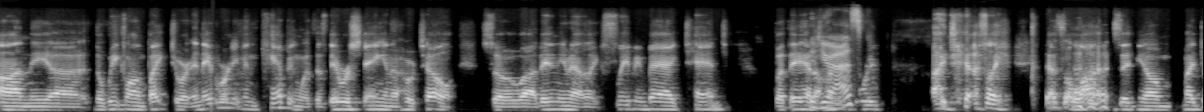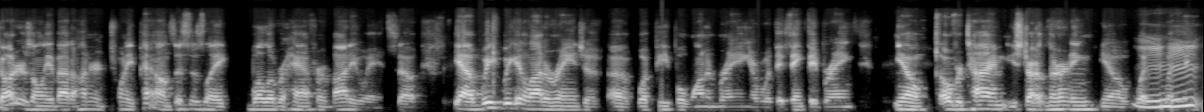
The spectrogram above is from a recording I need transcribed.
on the uh, the week long bike tour, and they weren't even camping with us. They were staying in a hotel, so uh, they didn't even have like sleeping bag, tent, but they had. Did you ask? I, did, I was like, that's a lot. I said, you know, my daughter's only about 120 pounds. This is like well over half her body weight. So, yeah, we, we get a lot of range of, of what people want to bring or what they think they bring. You know, over time, you start learning, you know, what, mm-hmm. what they, mm-hmm.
